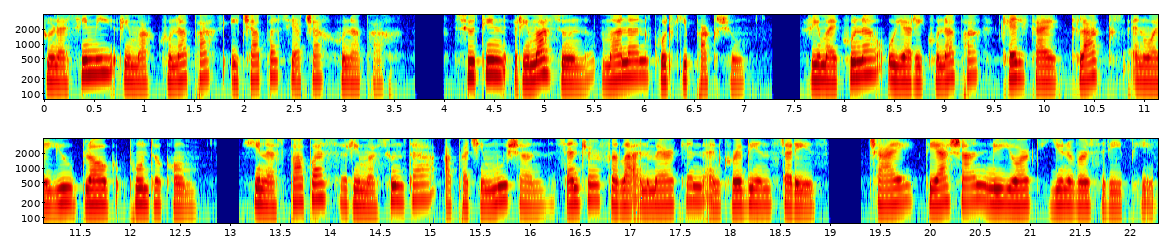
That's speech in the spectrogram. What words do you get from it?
Runasimi rimakkunapaj ichapas yachajkunapaj. Sutin rimasun manan kulkipakshu. Rimaikuna uyarikunapaj kelkai claxnyublog.com. Hinas Papas Rimasunta Apachimushan Center for Latin American and Caribbean Studies. Chai Tiashan New York University P.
